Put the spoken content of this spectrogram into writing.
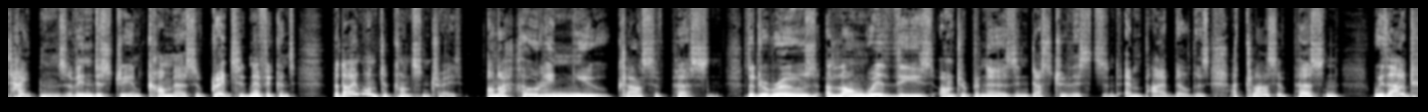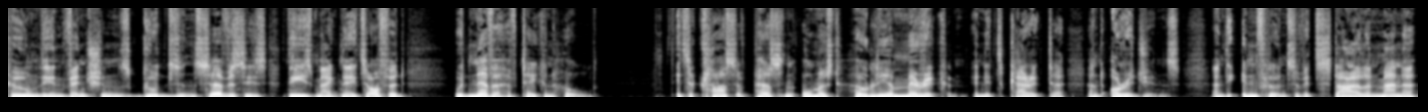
titans of industry and commerce of great significance, but I want to concentrate on a wholly new class of person that arose along with these entrepreneurs, industrialists, and empire builders, a class of person without whom the inventions, goods, and services these magnates offered would never have taken hold. It's a class of person almost wholly American in its character and origins, and the influence of its style and manner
